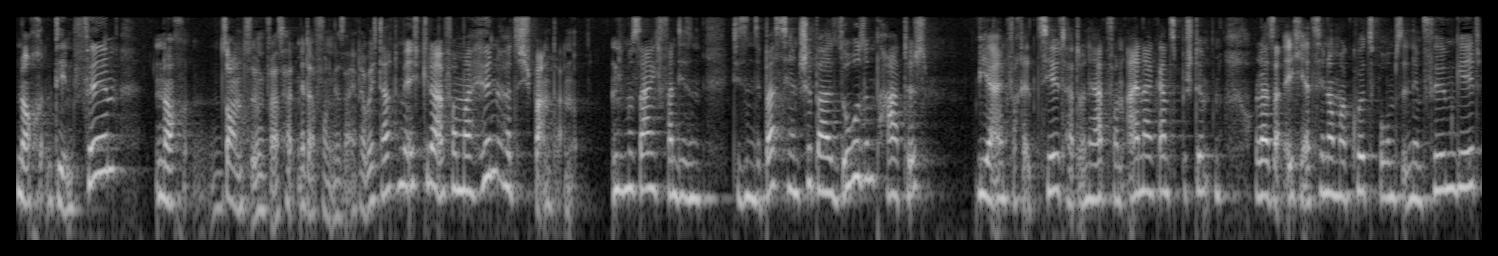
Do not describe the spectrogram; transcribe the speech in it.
noch den Film noch sonst irgendwas hat mir davon gesagt. Aber ich dachte mir, ich gehe da einfach mal hin, hört sich spannend an. Und ich muss sagen, ich fand diesen, diesen Sebastian Schipper so sympathisch, wie er einfach erzählt hat. Und er hat von einer ganz bestimmten, oder ich erzähle noch mal kurz, worum es in dem Film geht.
